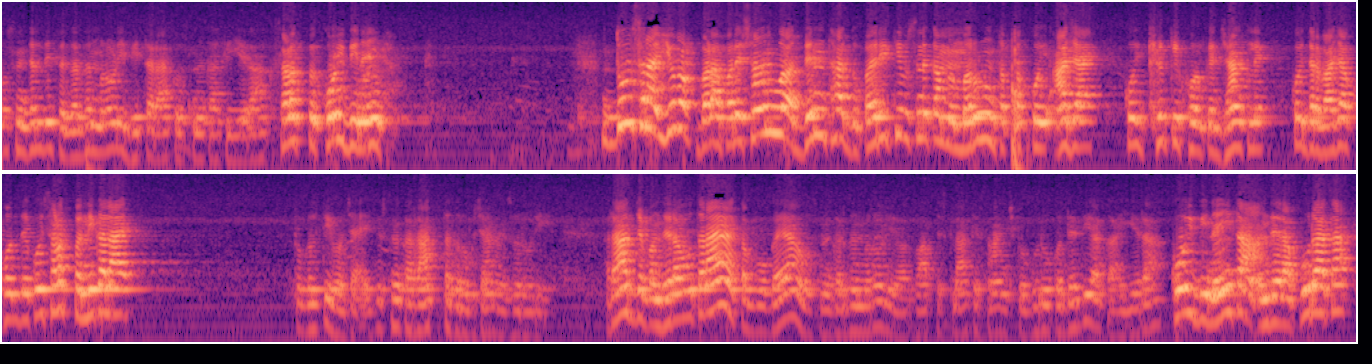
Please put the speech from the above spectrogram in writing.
उसने जल्दी से गर्दन मरोड़ी, भीतर आकर उसने कहा कि ये रहा सड़क पर कोई भी नहीं था। दूसरा युवक बड़ा परेशान हुआ। दिन था, दोपहरी थी, उसने कहा, मैं मरू, तब तक कोई आ जाए, कोई खिड़की खोल के झाँक ले, कोई दरवाज़ा खोल दे, कोई सड़क पर निकल आए। तो गलती हो जाएगी। उसने कहा, रात तक रुक जाना ज़रूरी है। रात जब अंधेरा उतर आया, तब वो गया, उसने गर्दन मरोड़ी और वापस ला के साँझ को गुरु को दे दिया। कहा, ये रहा, कोई भी नहीं था, अंधेरा पूरा था,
